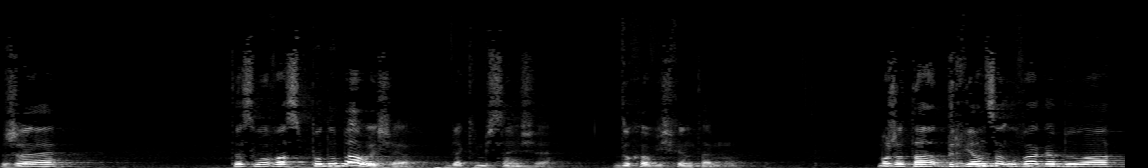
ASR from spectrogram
że te słowa spodobały się w jakimś sensie Duchowi Świętemu. Może ta drwiąca uwaga była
